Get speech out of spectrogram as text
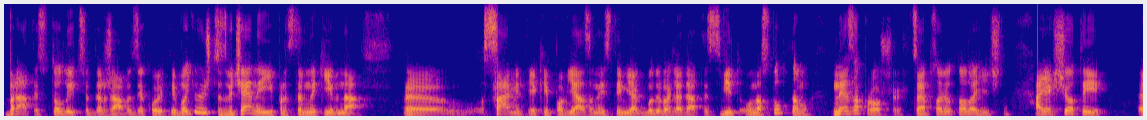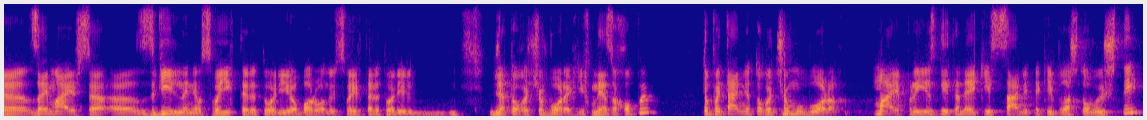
брати столицю держави, з якою ти воюєш, то звичайно її представників на е, саміт, який пов'язаний з тим, як буде виглядати світ у наступному, не запрошуєш. Це абсолютно логічно. А якщо ти е, займаєшся е, звільненням своїх територій, обороною своїх територій для того, щоб ворог їх не захопив, то питання того, чому ворог має приїздити на якийсь саміт, який влаштовуєш ти,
